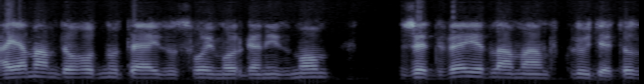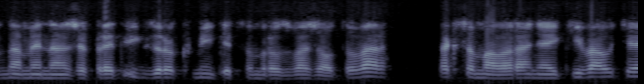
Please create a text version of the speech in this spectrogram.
A ja mám dohodnuté aj so svojím organizmom, že dve jedlá mám v kľude. To znamená, že pred x rokmi, keď som rozvážal tovar, tak som mal raňajky v aute,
